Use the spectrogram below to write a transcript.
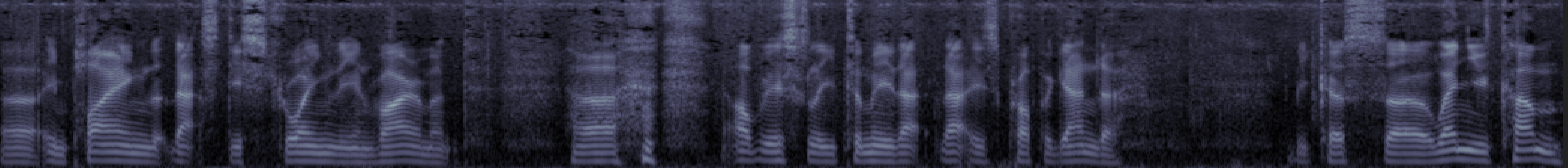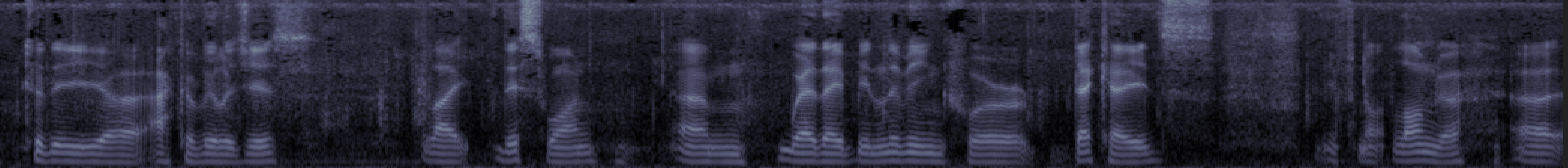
uh, implying that that's destroying the environment. Uh, obviously, to me, that, that is propaganda because uh, when you come to the uh, Akha villages, like this one, um, where they've been living for decades if not longer, uh,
